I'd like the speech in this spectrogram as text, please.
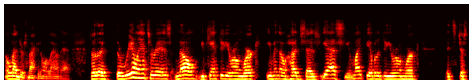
The lender's not going to allow that. So the, the real answer is no, you can't do your own work, even though HUD says, yes, you might be able to do your own work. It's just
